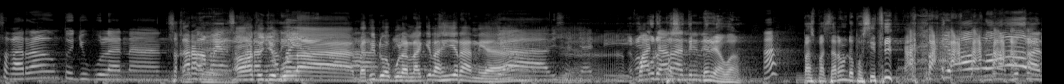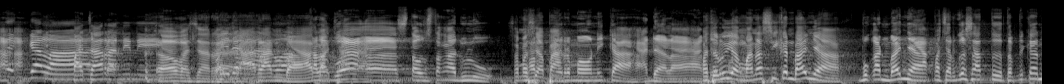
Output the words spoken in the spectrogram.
sekarang tujuh bulanan. Sekarang sama yang Oh sekarang tujuh sama yang bulan, berarti dua bulan lagi lahiran ya? Ya, bisa jadi. Emang udah Pacaran positif ini. dari awal? Hah? Pas pacaran udah positif? Ya Allah, Bukan. enggak lah. Pacaran ini. oh pacaran. Beda. Pacaran, Mbak. Kalau gua pacaran. eh, setahun setengah dulu. Sama siapa? Hampir mau nikah, ada lah. Pacar lu yang mana sih kan banyak? Bukan banyak, pacar gua satu, tapi kan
